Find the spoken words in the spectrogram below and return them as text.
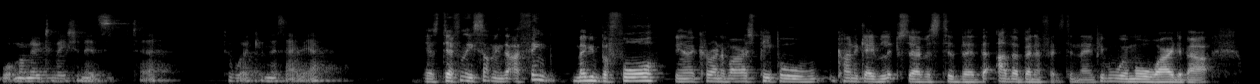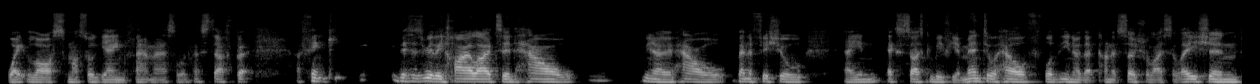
what my motivation is to to work in this area. It's definitely something that I think maybe before you know coronavirus, people kind of gave lip service to the the other benefits, didn't they? People were more worried about weight loss, muscle gain, fat mass, all that kind of stuff. But I think this has really highlighted how you know how beneficial uh, exercise can be for your mental health, for you know that kind of social isolation,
